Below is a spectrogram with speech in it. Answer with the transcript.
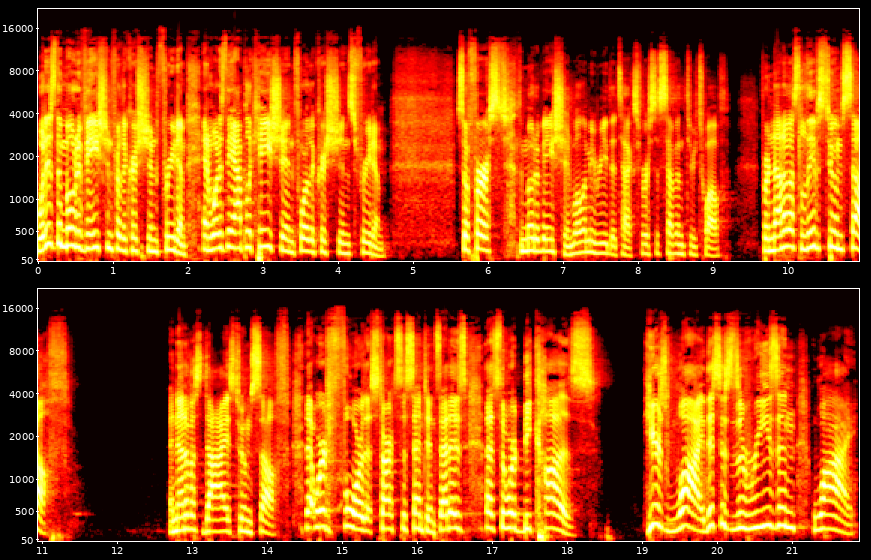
What is the motivation for the Christian freedom? And what is the application for the Christian's freedom? So, first, the motivation. Well, let me read the text, verses 7 through 12. For none of us lives to himself, and none of us dies to himself. That word for that starts the sentence, that is, that's the word because. Here's why. This is the reason why.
